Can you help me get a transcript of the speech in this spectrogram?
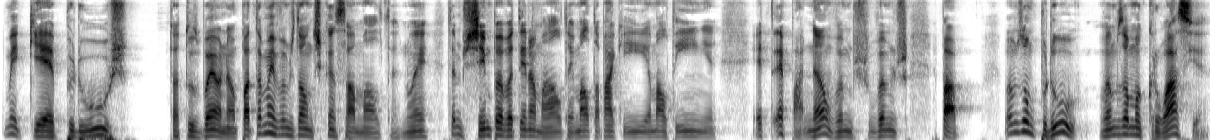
Como é que é, Perus? Está tudo bem ou não? Pá, também vamos dar um descanso à malta, não é? Estamos sempre a bater na malta, é malta para aqui, a maltinha. É, é pá, não, vamos, vamos, pá, vamos a um Peru, vamos a uma Croácia,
